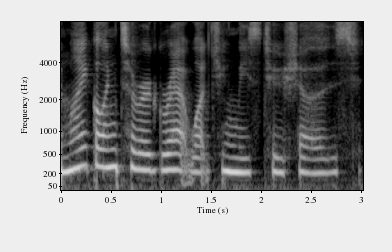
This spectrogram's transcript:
Am I going to regret watching these two shows?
